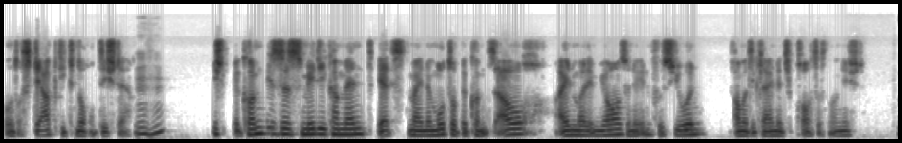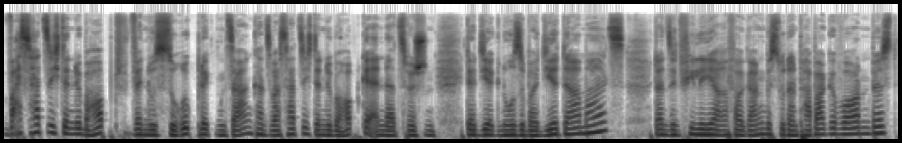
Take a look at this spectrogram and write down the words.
oder stärkt die Knochendichte. Mhm. Ich bekomme dieses Medikament jetzt. Meine Mutter bekommt es auch einmal im Jahr, so eine Infusion. Aber die Kleine, die braucht das noch nicht. Was hat sich denn überhaupt, wenn du es zurückblickend sagen kannst, was hat sich denn überhaupt geändert zwischen der Diagnose bei dir damals, dann sind viele Jahre vergangen, bis du dann Papa geworden bist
